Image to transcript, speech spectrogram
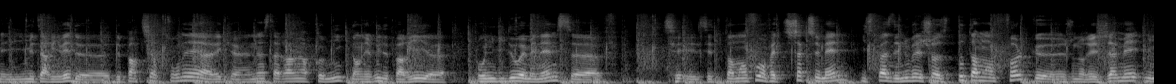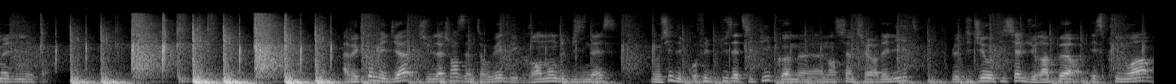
il m'est- arrivé de, de partir tourner avec un Instagrammeur comique dans les rues de Paris pour une vidéo M&M's. c'est totalement fou. En fait, chaque semaine, il se passe des nouvelles choses totalement folles que je n'aurais jamais imaginées. Avec Comédia, j'ai eu la chance d'interviewer des grands noms du business, mais aussi des profils plus atypiques comme un ancien tireur d'élite, le DJ officiel du rappeur Esprit Noir,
